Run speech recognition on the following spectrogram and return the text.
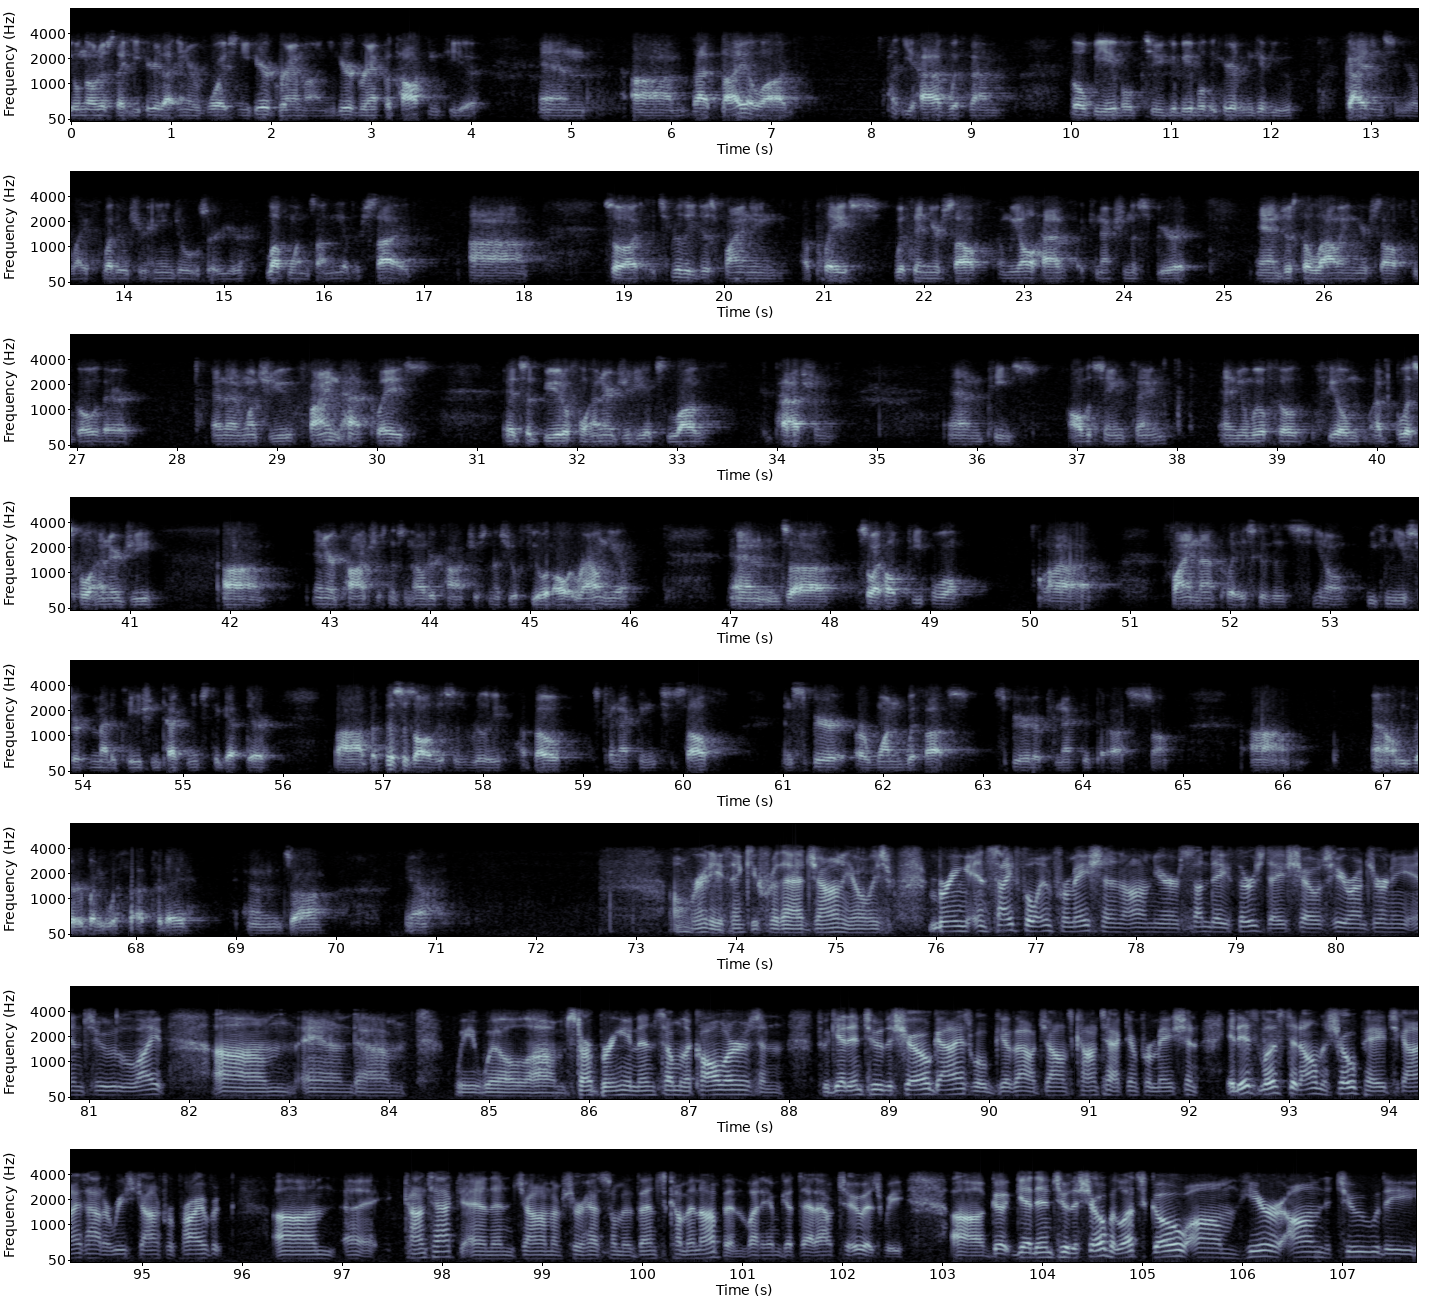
you'll notice that you hear that inner voice and you hear grandma and you hear grandpa talking to you. And um, that dialogue that you have with them they'll be able to you'll be able to hear them give you guidance in your life whether it's your angels or your loved ones on the other side. Uh, so it's really just finding a place within yourself. And we all have a connection to spirit and just allowing yourself to go there and then once you find that place, it's a beautiful energy. It's love, compassion, and peace, all the same thing. And you will feel feel a blissful energy, uh, inner consciousness and outer consciousness. You'll feel it all around you. And uh, so I help people uh, find that place because it's you know you can use certain meditation techniques to get there uh, but this is all this is really about is connecting to self and spirit are one with us. Spirit are connected to us. So, um, and I'll leave everybody with that today. And uh, yeah. Alrighty, thank you for that, John. You always bring insightful information on your Sunday, Thursday shows here on Journey into Light. Um, and um, we will um, start bringing in some of the callers. And as we get into the show, guys, we'll give out John's contact information. It is listed on the show page, guys, how to reach John for private um, uh, contact. And then John, I'm sure, has some events coming up, and let him get that out too as we uh, get into the show. But let's go um, here on to the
